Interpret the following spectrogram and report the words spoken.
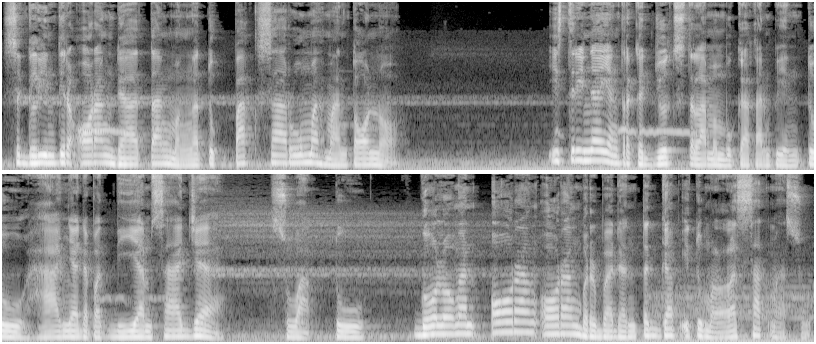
segelintir orang datang mengetuk paksa rumah Mantono. Istrinya yang terkejut setelah membukakan pintu hanya dapat diam saja sewaktu golongan orang-orang berbadan tegap itu melesat masuk.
